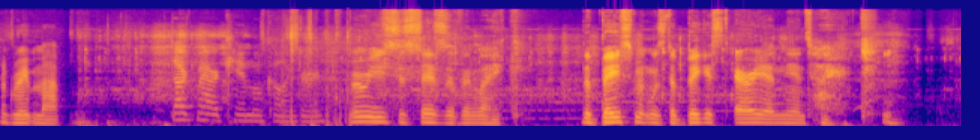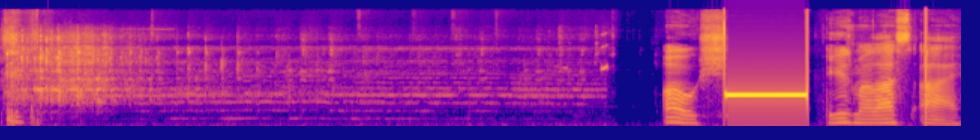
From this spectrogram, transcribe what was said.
a great map. Dark Matter Camo Conquered. Remember, you used to say something like, the basement was the biggest area in the entire game. oh, sh. Here's my last eye.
